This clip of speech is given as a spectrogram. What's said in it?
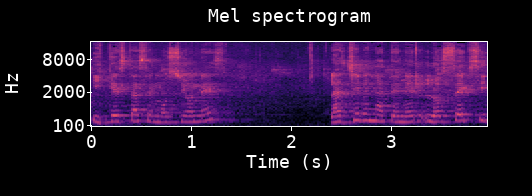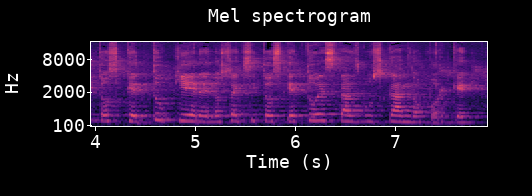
y que estas emociones las lleven a tener los éxitos que tú quieres, los éxitos que tú estás buscando, porque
